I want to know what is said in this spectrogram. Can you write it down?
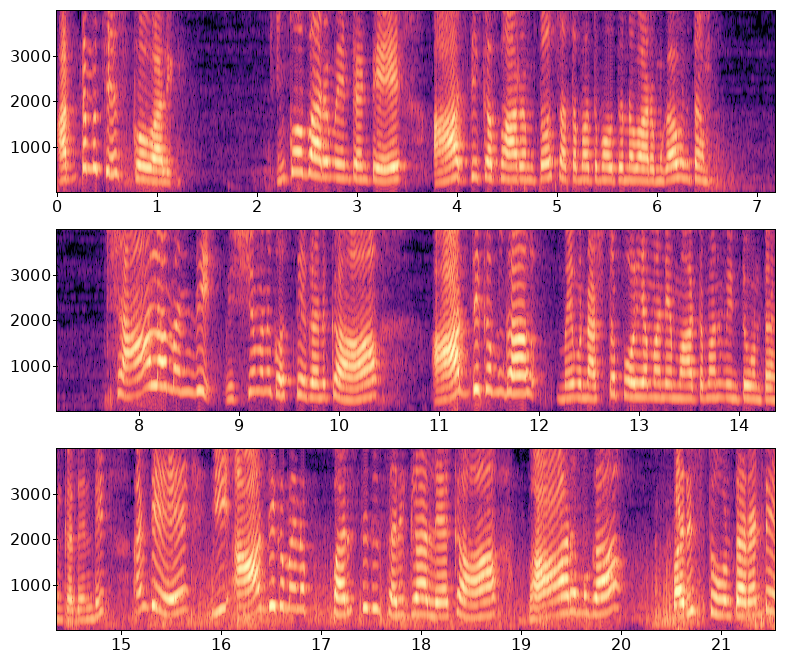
అర్థము చేసుకోవాలి. ఇంకో భారం ఏంటంటే ఆర్థిక భారంతో సతమతమవుతున్న వారముగా ఉంటాం. చాలామంది విషయమునకు వస్తే కనుక ఆర్థికంగా మేము నష్టపోయామనే మాట మనం వింటూ ఉంటాం కదండి. అంటే ఈ ఆర్థికమైన పరిస్థితి సరిగ్గా లేక భారముగా భరిస్తూ ఉంటారంటే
